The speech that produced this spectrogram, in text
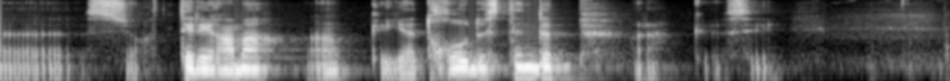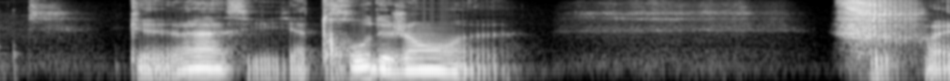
euh, sur Télérama, hein, qu'il y a trop de stand-up. Voilà, que voilà, il y a trop de gens. euh,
